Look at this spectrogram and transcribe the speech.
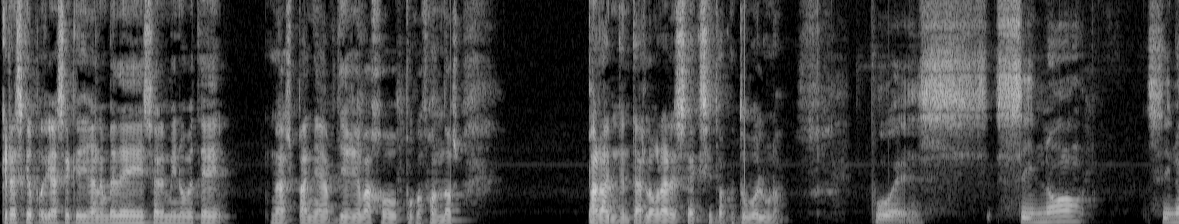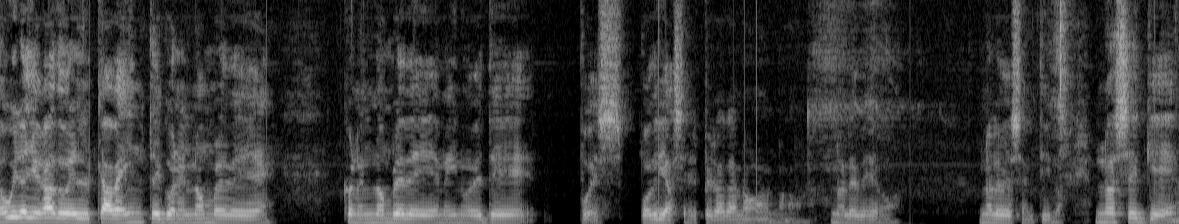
¿crees que podría ser que digan en vez de ser mi 9T a España llegue bajo Pocophone 2 para intentar lograr ese éxito que tuvo el 1? Pues si no, si no hubiera llegado el K20 con el nombre de, con el nombre de MI9T, pues podría ser, pero ahora no, no, le veo no le veo sentido. No sé qué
